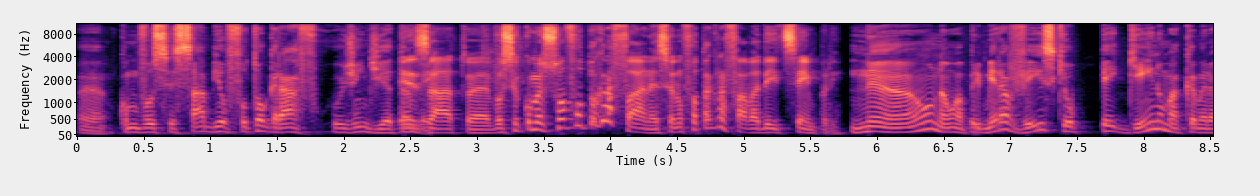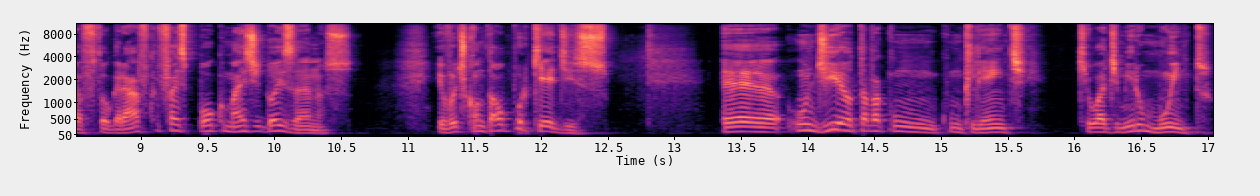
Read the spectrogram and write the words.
É, como você sabe, eu fotografo hoje em dia também. Exato. É. Você começou a fotografar, né? Você não fotografava desde sempre. Não, não. A primeira vez que eu peguei numa câmera fotográfica faz pouco mais de dois anos. Eu vou te contar o porquê disso. É, um dia eu estava com, com um cliente que eu admiro muito.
